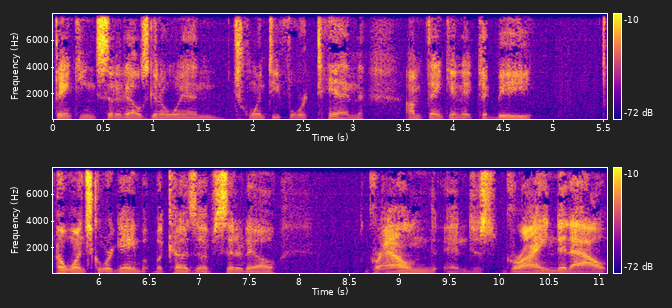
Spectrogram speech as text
thinking Citadel's going to win 24-10. I'm thinking it could be a one-score game, but because of Citadel ground and just grind it out,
